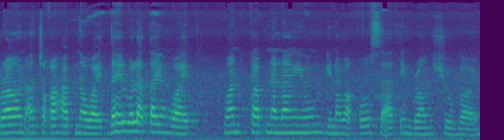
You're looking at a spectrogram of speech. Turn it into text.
brown at saka half na white. Dahil wala tayong white, 1 cup na lang yung ginawa ko sa ating brown sugar.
